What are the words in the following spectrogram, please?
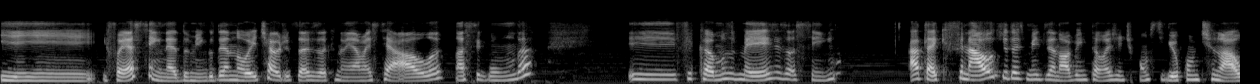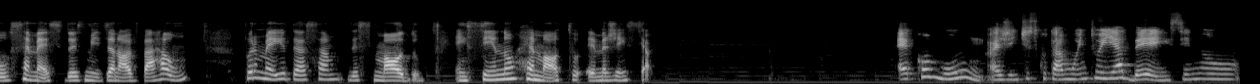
E, e foi assim, né? Domingo de noite, a Urix avisou que não ia mais ter aula na segunda. E ficamos meses assim, até que final de 2019, então, a gente conseguiu continuar o semestre 2019-1 por meio dessa, desse modo ensino remoto emergencial. É comum a gente escutar muito IAD, ensino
